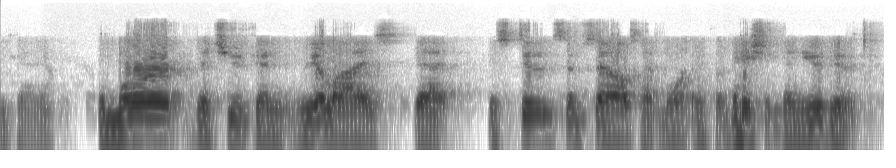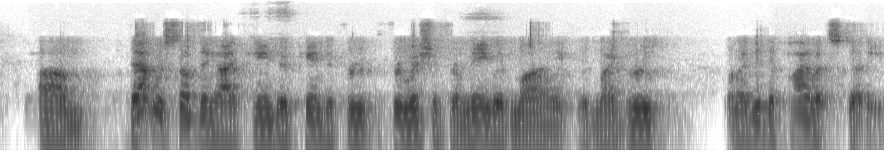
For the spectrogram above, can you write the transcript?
okay, the more that you can realize that the students themselves have more information than you do. Um, that was something I came to came to fruition for me with my with my group when I did the pilot study.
